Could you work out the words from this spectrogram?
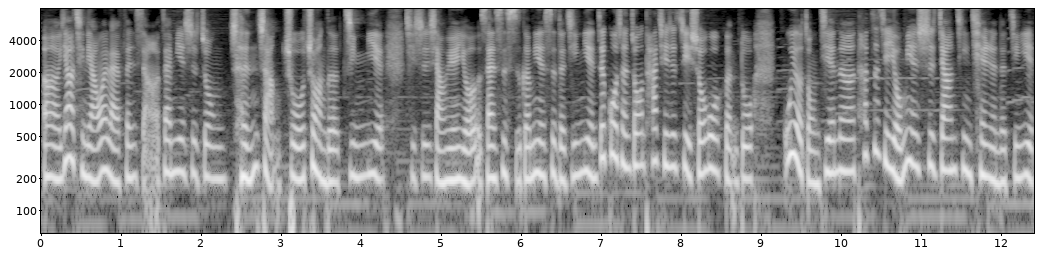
呃，要请两位来分享在面试中成长茁壮的经验。其实祥源有三四十个面试的经验，这过程中他其实自己收获很多。务有总监呢，他自己有面试将近千人的经验，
